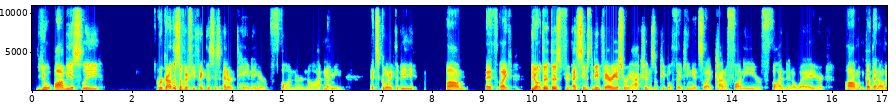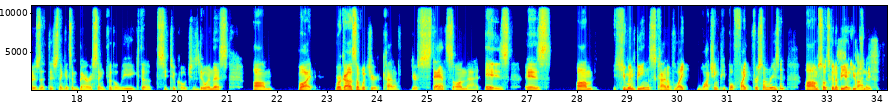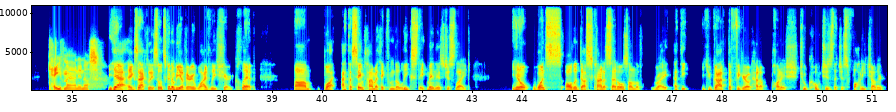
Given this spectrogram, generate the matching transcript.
you obviously, regardless of if you think this is entertaining or fun or not, and I mean, it's going to be, um, it's like you know, there, there's it seems to be various reactions of people thinking it's like kind of funny or fun in a way, or um, but then others that just think it's embarrassing for the league to see two coaches doing this. Um, but regardless of what your kind of your stance on that is, is um human beings kind of like watching people fight for some reason. Um, so it's going to be a huge kind of caveman in us. yeah, exactly. So it's going to be a very widely shared clip. Um, but at the same time, I think from the leak statement, it's just like, you know, once all the dust kind of settles on the right at the, you got to figure out how to punish two coaches that just fought each other.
